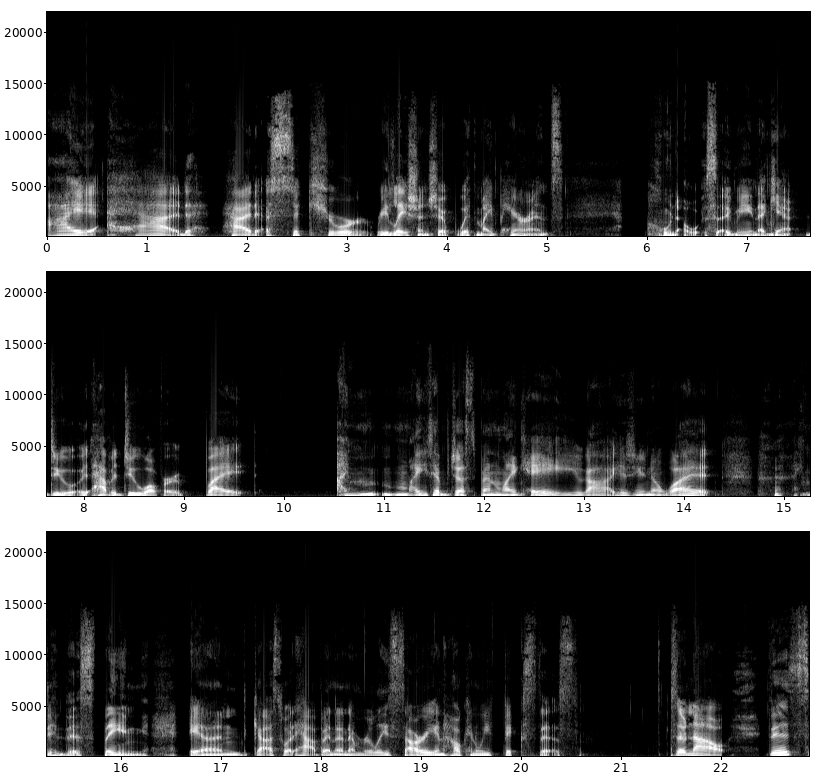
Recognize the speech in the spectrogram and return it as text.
I had had a secure relationship with my parents, who knows? I mean, I can't do have a do over, but I might have just been like, hey, you guys, you know what? I did this thing, and guess what happened? And I'm really sorry. And how can we fix this? So now, this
